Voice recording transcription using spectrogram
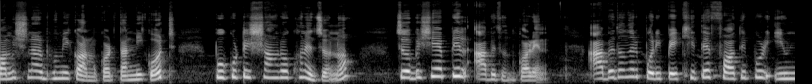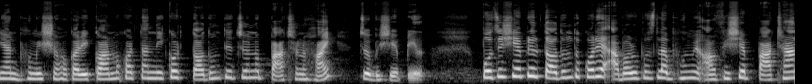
কমিশনার ভূমি কর্মকর্তার নিকট পুকুরটি সংরক্ষণের জন্য চব্বিশে এপ্রিল আবেদন করেন। আবেদনের পরিপ্রেক্ষিতে ফতেপুর ইউনিয়ন ভূমি সহকারী কর্মকর্তার নিকট তদন্তের জন্য পাঠানো হয় চব্বিশে এপ্রিল। পঁচিশে এপ্রিল তদন্ত করে আবার উপজেলা ভূমি অফিসে পাঠান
